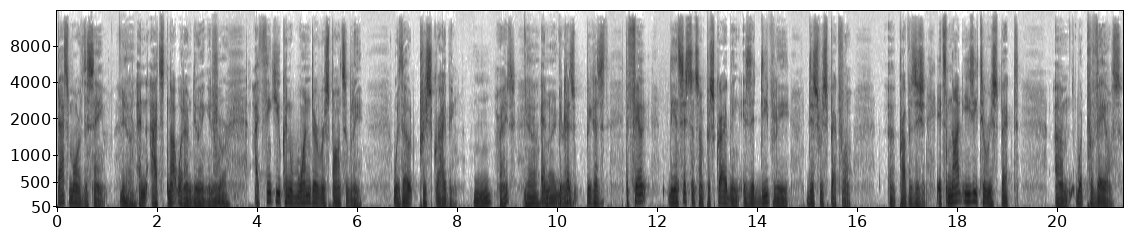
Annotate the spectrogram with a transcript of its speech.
that's more of the same. Yeah. And that's not what I'm doing, you know? Sure. I think you can wonder responsibly without prescribing, mm-hmm. right? Yeah, and because because the fail, the insistence on prescribing is a deeply disrespectful uh, proposition. It's not easy to respect um, what prevails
